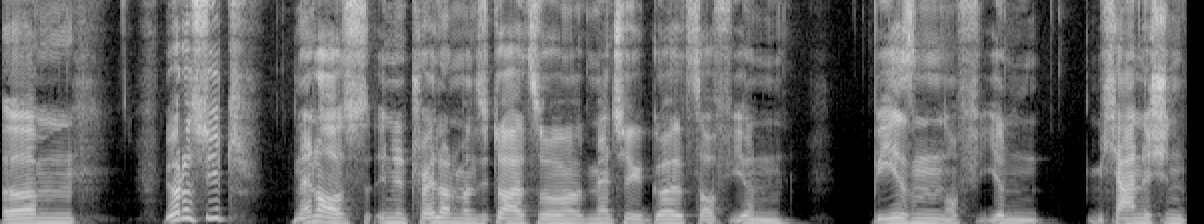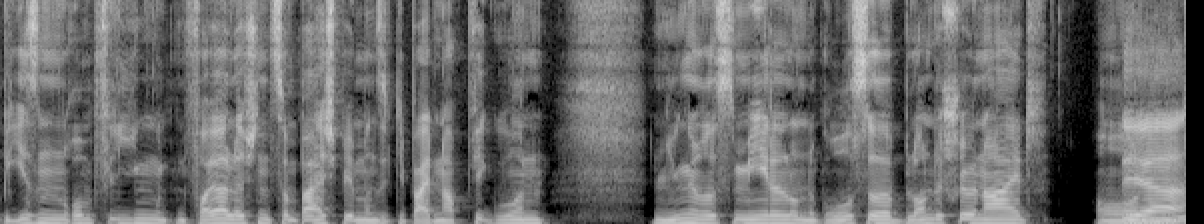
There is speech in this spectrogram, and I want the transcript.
Ähm, ja, das sieht nett aus in den Trailern. Man sieht da halt so Magical Girls auf ihren Besen, auf ihren mechanischen Besen rumfliegen und ein Feuer löschen zum Beispiel. Man sieht die beiden Hauptfiguren. Ein jüngeres Mädel und eine große blonde Schönheit. Und ja.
